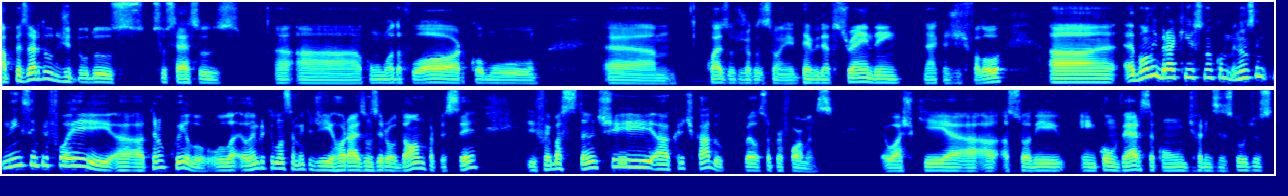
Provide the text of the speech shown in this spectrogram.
apesar do, de, dos sucessos uh, uh, God of War, como uh, quais outros jogos da Sony, teve Death Stranding, né, que a gente falou, é bom lembrar que isso não, não nem sempre foi tranquilo. O, eu lembro que o lançamento de Horizon Zero Dawn para PC, ele foi bastante criticado pela sua performance. Eu acho que a, a Sony, em conversa com diferentes estúdios,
